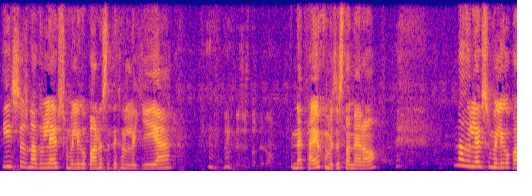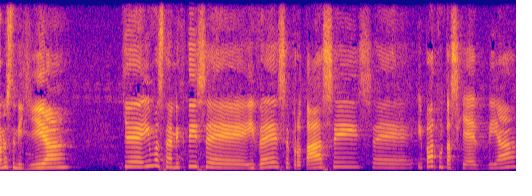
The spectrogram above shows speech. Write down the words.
ίσως να δουλέψουμε λίγο πάνω στην τεχνολογία. να θα έχουμε ζεστό νερό. Να δουλέψουμε λίγο πάνω στην υγεία. Και είμαστε ανοιχτοί σε ιδέες, σε προτάσεις. Υπάρχουν τα σχέδια.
